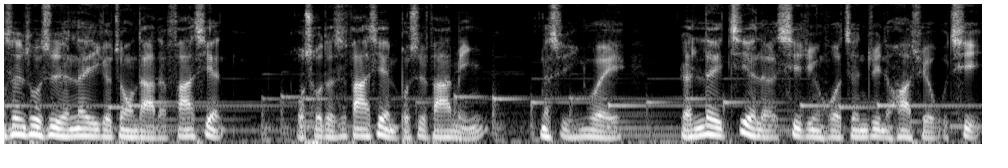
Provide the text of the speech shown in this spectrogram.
抗生素是人类一个重大的发现。我说的是发现，不是发明。那是因为人类借了细菌或真菌的化学武器，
